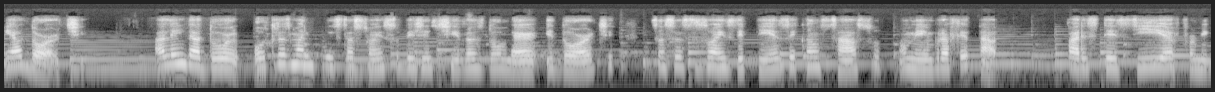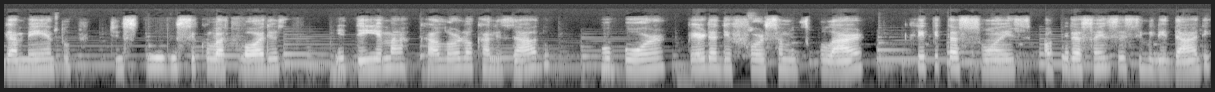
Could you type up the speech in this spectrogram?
e a DORT. Além da dor, outras manifestações subjetivas do LER e DORT são sensações de peso e cansaço no membro afetado, parestesia, formigamento, distúrbios circulatórios, edema, calor localizado, rubor, perda de força muscular, crepitações, alterações de sensibilidade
